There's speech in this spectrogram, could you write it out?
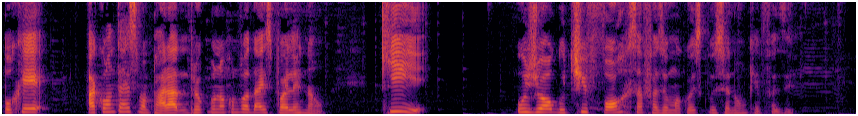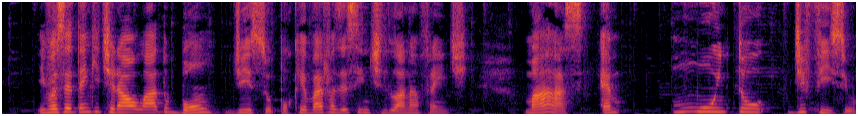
Porque acontece uma parada, não preocupa não não vou dar spoiler não, que o jogo te força a fazer uma coisa que você não quer fazer. E você tem que tirar o lado bom disso, porque vai fazer sentido lá na frente. Mas é muito difícil,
